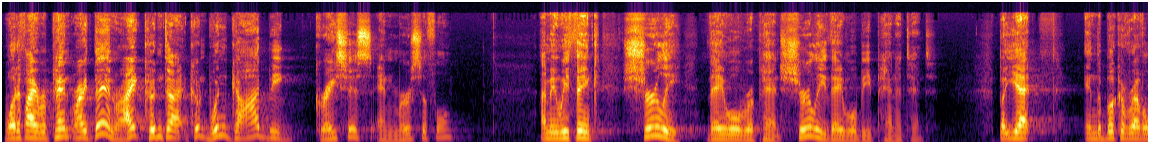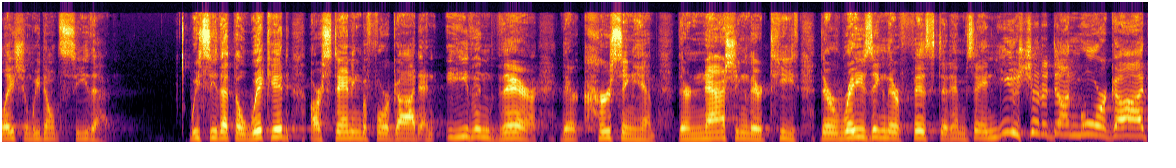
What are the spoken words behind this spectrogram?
What if I repent right then, right? Couldn't I, couldn't, wouldn't God be gracious and merciful? I mean, we think, surely they will repent. Surely they will be penitent. But yet, in the book of Revelation, we don't see that. We see that the wicked are standing before God, and even there, they're cursing him. They're gnashing their teeth. They're raising their fist at him, saying, You should have done more, God,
